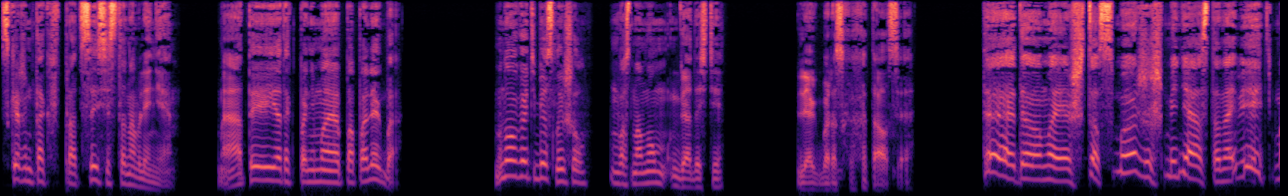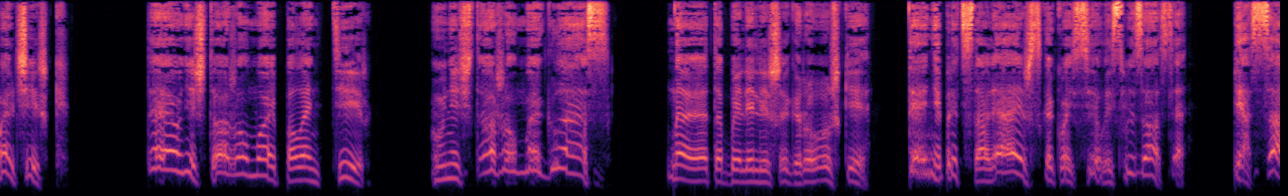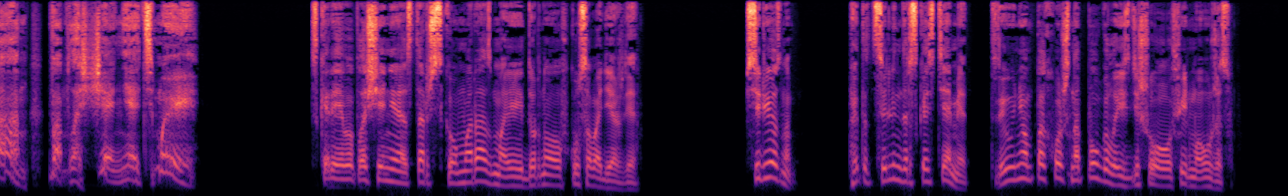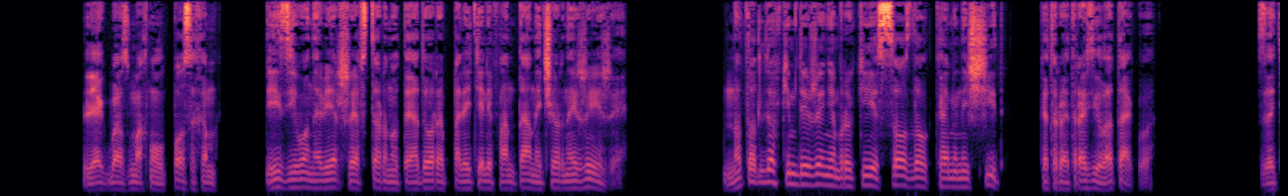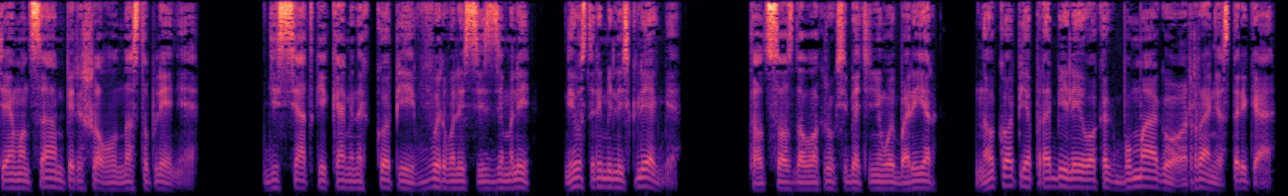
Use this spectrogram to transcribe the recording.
«Скажем так, в процессе становления. А ты, я так понимаю, папа Легба? Много тебе слышал, в основном гадости». Легба расхохотался. «Ты думаешь, что сможешь меня остановить, мальчишка? Ты уничтожил мой палантир, уничтожил мой глаз. Но это были лишь игрушки. Ты не представляешь, с какой силой связался. Я сам воплощение тьмы!» Скорее, воплощение старческого маразма и дурного вкуса в одежде. Серьезно, этот цилиндр с костями, ты в нем похож на пугало из дешевого фильма ужасов. Легба взмахнул посохом, и из его навершия в сторону Теодора полетели фонтаны черной жижи. Но тот легким движением руки создал каменный щит, который отразил атаку. Затем он сам перешел в наступление. Десятки каменных копий вырвались из земли и устремились к Легбе. Тот создал вокруг себя теневой барьер, но копья пробили его как бумагу, раня старика.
